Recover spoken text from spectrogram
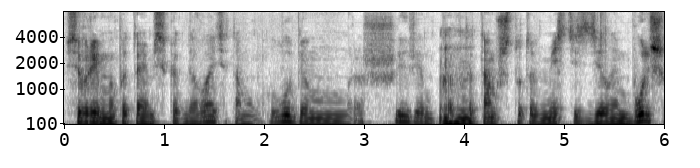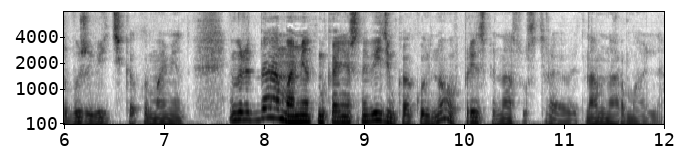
Все время мы пытаемся, как давайте там углубим, расширим, как-то угу. там что-то вместе сделаем больше. Вы же видите, какой момент. И говорят, да, момент мы, конечно, видим какой, но, в принципе, нас устраивает, нам нормально.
